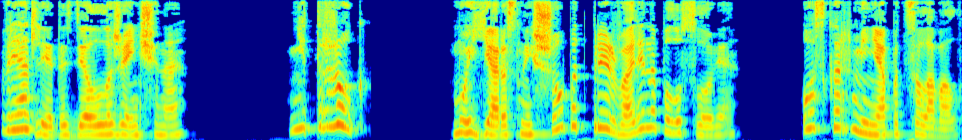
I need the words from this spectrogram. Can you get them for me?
Вряд ли это сделала женщина. «Не трог!» Мой яростный шепот прервали на полусловие. Оскар меня поцеловал.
